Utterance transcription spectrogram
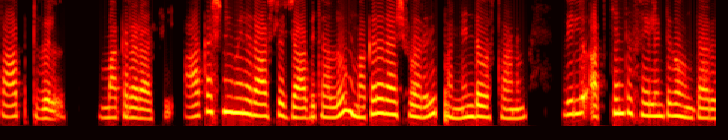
టాప్ ట్వెల్వ్ మకర రాశి. ఆకర్షణీయమైన రాశుల జాబితాలో మకర రాశి వారిది పన్నెండవ స్థానం. వీళ్ళు అత్యంత సైలెంట్గా ఉంటారు.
